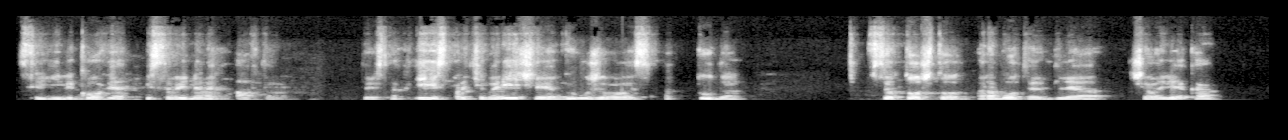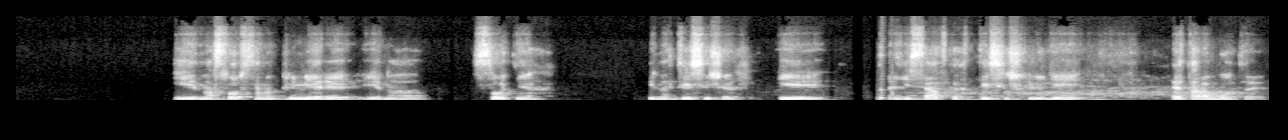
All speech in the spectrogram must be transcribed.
Средневековья и современных авторов. То есть находились противоречия, выуживалось оттуда все то, что работает для человека, и на собственном примере, и на сотнях, и на тысячах, и на десятках тысяч людей, это работает.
